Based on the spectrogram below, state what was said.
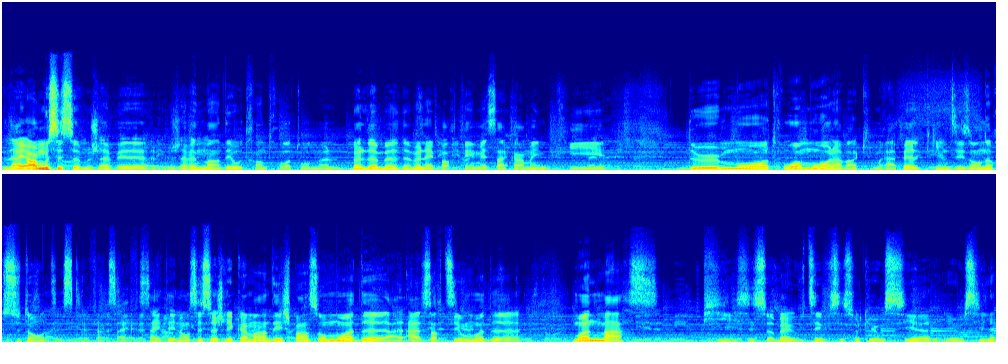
D'ailleurs, moi, c'est ça. J'avais, j'avais demandé aux 33 tours de me, le- de me- de me l'importer, mais ça a quand même pris deux mois, trois mois là, avant qu'ils me rappellent et qu'ils me disent on a reçu ton disque. ça, ça a été long. C'est ça. Je l'ai commandé, je pense, au mois de. à, à la sortie au mois de, mois de mars. Puis c'est ça, ben, c'est sûr qu'il y a aussi, euh, il y a aussi la,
